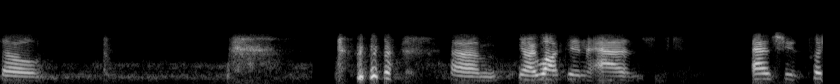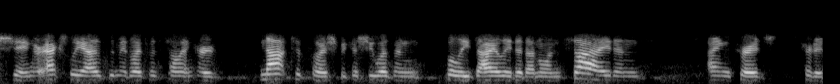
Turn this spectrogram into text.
So. um, you know, I walked in as as she's pushing, or actually as the midwife was telling her not to push because she wasn't fully dilated on one side, and I encouraged her to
